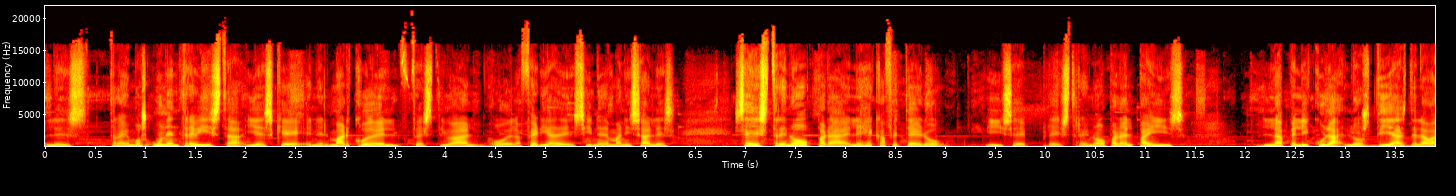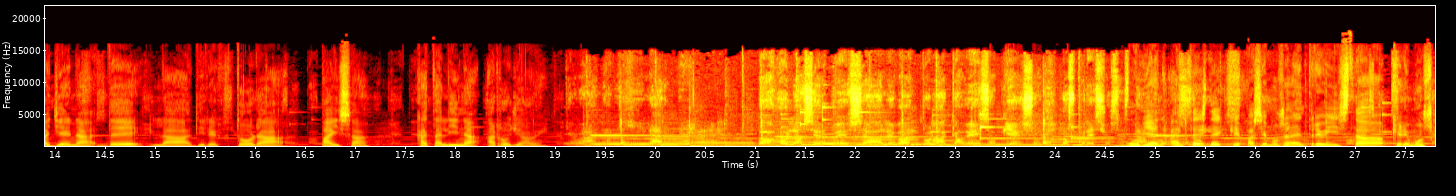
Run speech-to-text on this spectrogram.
les traemos una entrevista y es que en el marco del festival o de la feria de cine de Manizales se estrenó para el eje cafetero y se preestrenó para el país la película Los días de la ballena de la directora paisa Catalina Arroyave. Bajo la cerveza levanto la cabeza, pienso, los precios. Muy bien, antes de que pasemos a la entrevista, queremos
